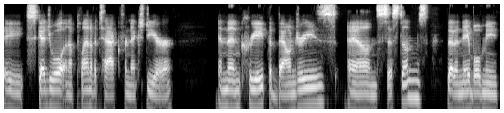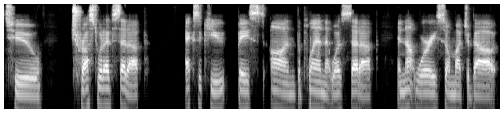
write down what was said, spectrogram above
a schedule and a plan of attack for next year, and then create the boundaries and systems that enable me to trust what I've set up, execute based on the plan that was set up, and not worry so much about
